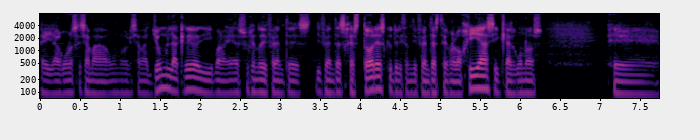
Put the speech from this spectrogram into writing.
hay algunos que se llama, uno que se llama Joomla, creo, y bueno, ahí surgiendo diferentes, diferentes gestores que utilizan diferentes tecnologías y que algunos eh,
